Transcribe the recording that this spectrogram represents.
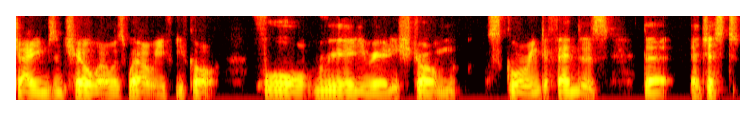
James and Chilwell as well, you've, you've got four really, really strong scoring defenders that are just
